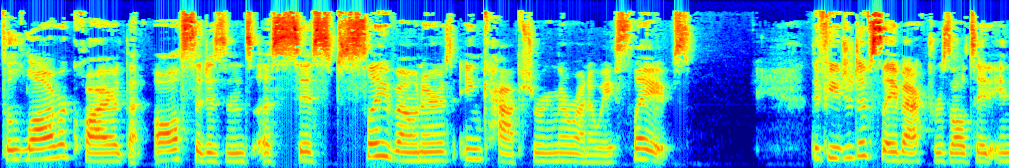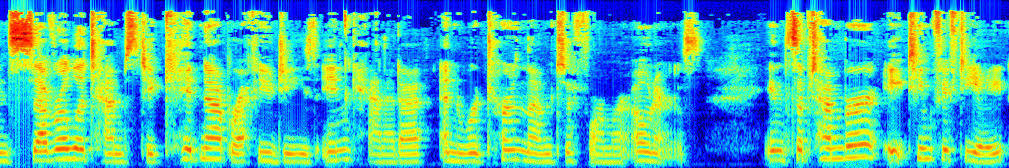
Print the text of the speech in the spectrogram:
The law required that all citizens assist slave owners in capturing their runaway slaves. The Fugitive Slave Act resulted in several attempts to kidnap refugees in Canada and return them to former owners. In September 1858,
